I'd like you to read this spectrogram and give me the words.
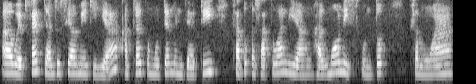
uh, website dan sosial media agar kemudian menjadi satu kesatuan yang harmonis untuk semua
